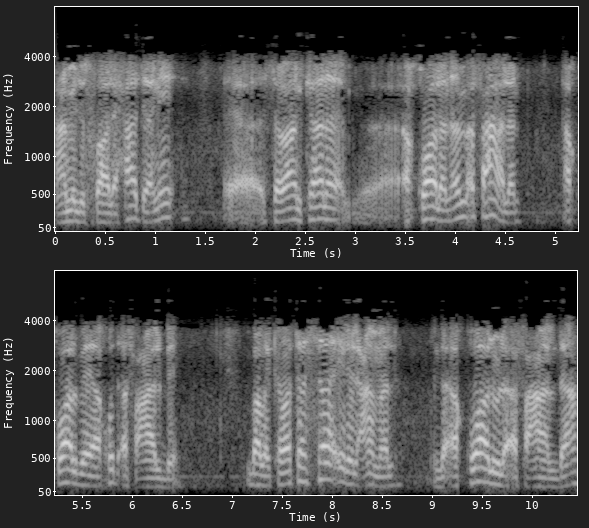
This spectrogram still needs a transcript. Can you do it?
عملوا الصالحات يعني آه، سواء كان آه، أقوالا أم أفعالا. أقوال بياخذ أفعال به بل كواتا سائر العمل لا أقوال لا أفعال دا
